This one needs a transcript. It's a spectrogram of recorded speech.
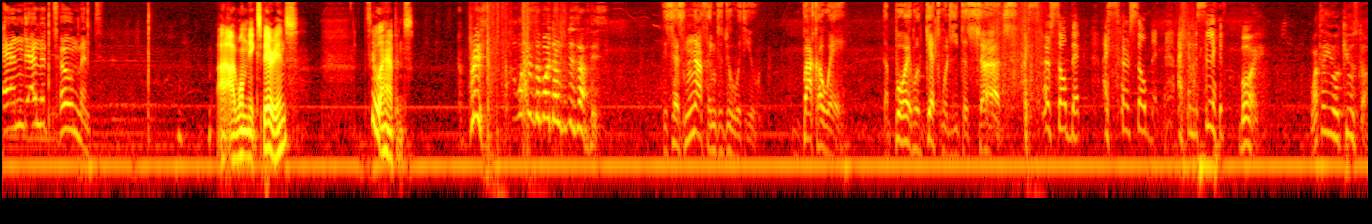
and an atonement. I, I want the experience. See what happens. Priest, what has the boy done to deserve this? This has nothing to do with you. Back away. The boy will get what he deserves. Sir Sobek, I Sir Sobek, I am a slave. Boy, what are you accused of?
